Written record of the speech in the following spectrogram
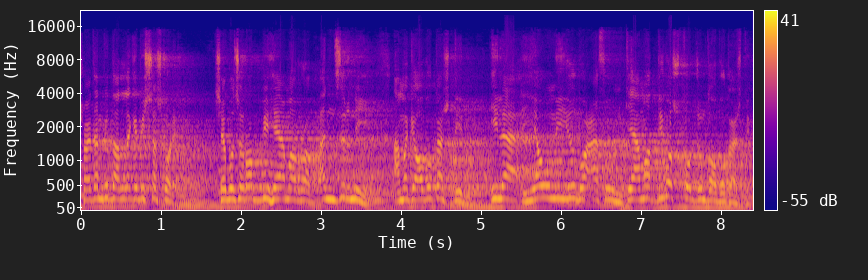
শয়তান কিন্তু আল্লাহকে বিশ্বাস করে। সে বলছে, রব্বি হে আমার রব, আনজিরনি, আমাকে অবকাশ দিন। ইলা ইয়াউমি কে আমার দিবস পর্যন্ত অবকাশ দিন।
